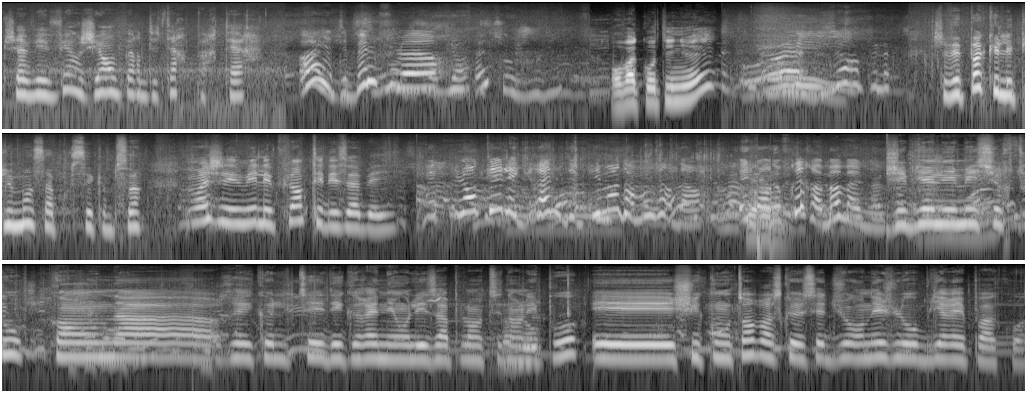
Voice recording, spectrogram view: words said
J'avais vu un géant ver de terre par terre. Oh, il y a des belles fleurs. On va continuer? Je savais pas que les piments ça poussait comme ça. Moi j'ai aimé les plantes et les abeilles. Planter les graines de piment dans mon jardin. Et à ma mamie. J'ai bien aimé surtout quand on a récolté des graines et on les a plantées dans les pots. Et je suis content parce que cette journée je l'oublierai pas quoi.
